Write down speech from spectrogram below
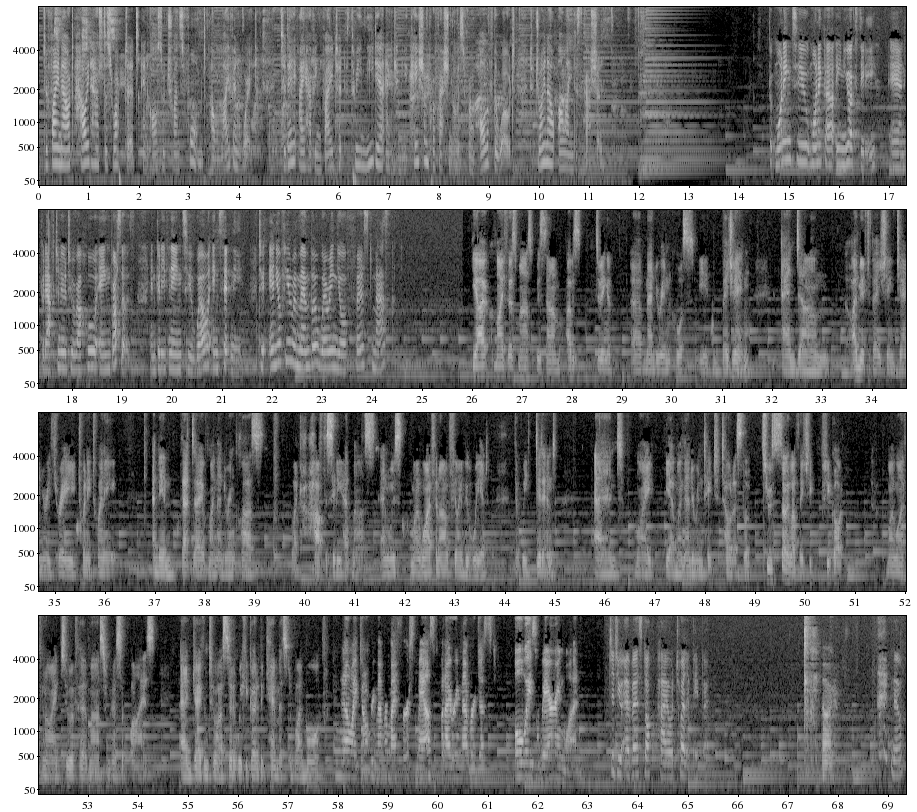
To find out how it has disrupted and also transformed our life and work, today I have invited three media and communication professionals from all over the world to join our online discussion. Good morning to Monica in New York City, and good afternoon to Rahul in Brussels, and good evening to Will in Sydney. Do any of you remember wearing your first mask? Yeah, my first mask was um, I was doing a, a Mandarin course in Beijing, and um, I moved to Beijing January 3, 2020. And then that day of my Mandarin class, like half the city had masks, and was my wife and I were feeling a bit weird that we didn't. And my yeah, my Mandarin teacher told us, look, she was so lovely. She she got my wife and I two of her masks from her supplies and gave them to us so that we could go to the chemist and buy more. No, I don't remember my first mask, but I remember just always wearing one. Did you ever stockpile toilet paper? No. no.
